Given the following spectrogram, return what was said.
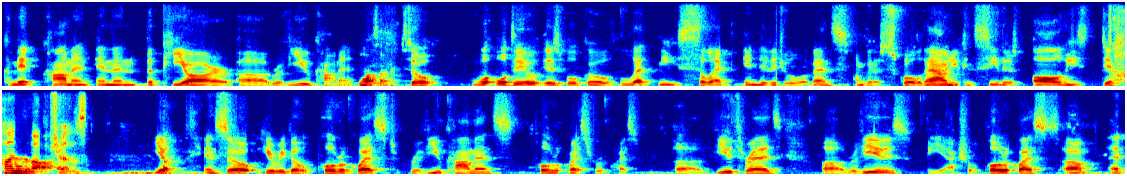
commit comment, and then the PR uh, review comment. Awesome. So what we'll do is we'll go, let me select individual events. I'm going to scroll down. You can see there's all these different tons of options. Yep. And so here we go pull request, review comments, pull request, request uh, view threads, uh, reviews, the actual pull requests. Um, and,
